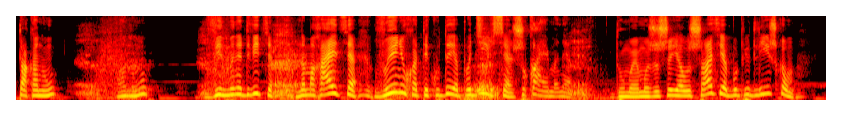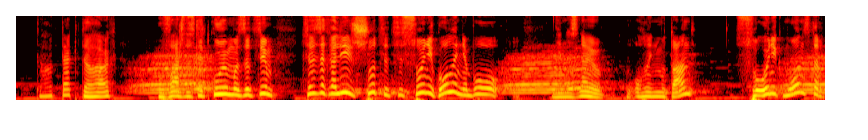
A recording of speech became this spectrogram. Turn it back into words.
Так, ану. Ану. Він мене, дивіться, намагається винюхати, куди я подівся. Шукає мене. Думає, може, що я у шафі або під ліжком. Так, так, так. Уважно слідкуємо за цим. Це взагалі що це? Це Сонік Олень або. Я не знаю, Олень Мутант? Сонік Монстр?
